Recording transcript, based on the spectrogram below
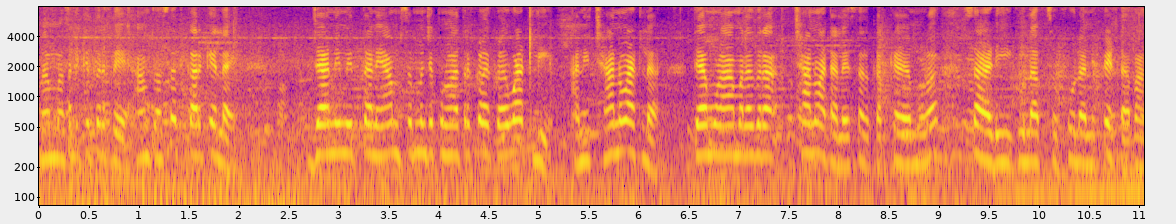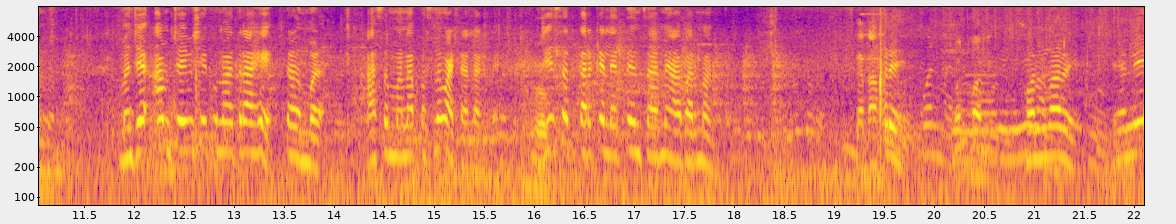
नमस्कारातर्फे आमचा सत्कार केला आहे ज्या निमित्ताने आमचं म्हणजे कुणाला तर कळकळ वाटली आणि छान वाटलं त्यामुळं आम्हाला जरा छान वाटायला सत्कार केल्यामुळं साडी गुलाबचं फुल आणि पेटा बांधून. म्हणजे आमच्याविषयी कुणाला तर आहे तळमळ असं मनापासून वाटायला लागलं जे सत्कार केले त्यांचा आम्ही आभार मानतो. होनमारे यांनी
